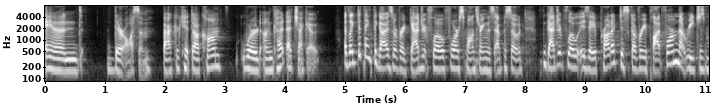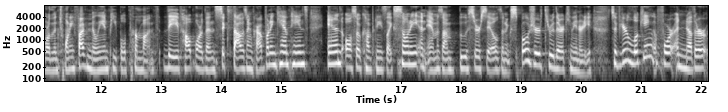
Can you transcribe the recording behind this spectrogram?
and they're awesome. Backerkit.com, word uncut at checkout. I'd like to thank the guys over at GadgetFlow for sponsoring this episode. GadgetFlow is a product discovery platform that reaches more than 25 million people per month. They've helped more than 6,000 crowdfunding campaigns and also companies like Sony and Amazon boost their sales and exposure through their community. So if you're looking for another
